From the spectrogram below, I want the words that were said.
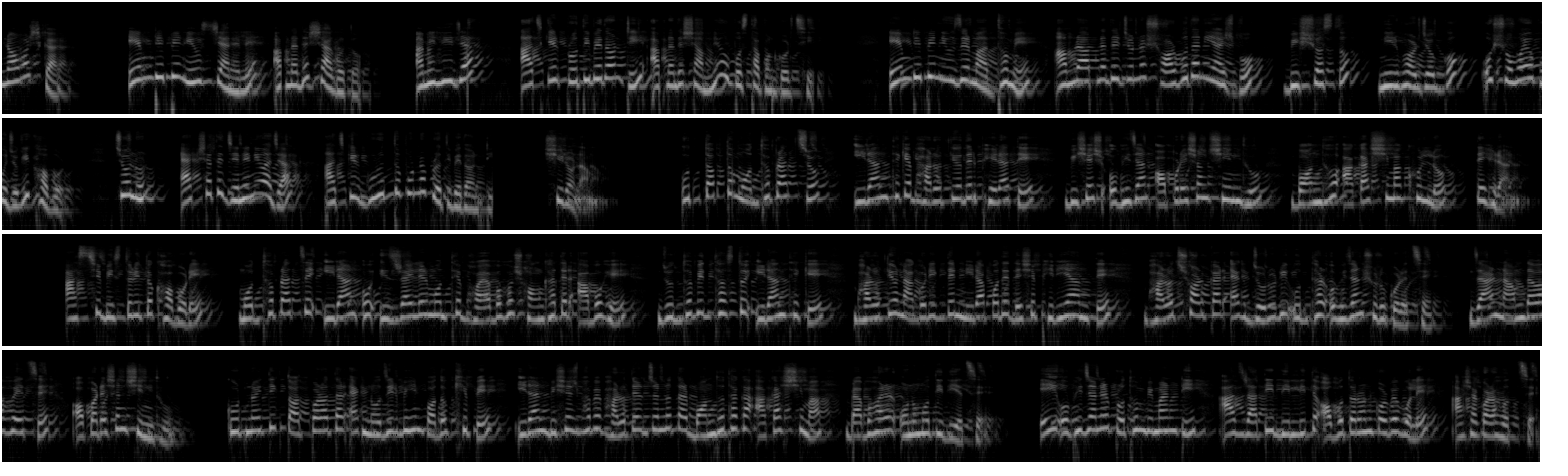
নমস্কার। MDP news চ্যানেলে আপনাদের স্বাগত। আমি লিজা। আজকের প্রতিবেদনটি আপনাদের সামনে উপস্থাপন করছি। এমডিপি নিউজের মাধ্যমে আমরা আপনাদের জন্য সর্বদা নিয়ে আসব বিশ্বস্ত, নির্ভরযোগ্য ও সময়োপযোগী খবর। চলুন, একসাথে জেনে নেওয়া যাক আজকের গুরুত্বপূর্ণ প্রতিবেদনটি। শিরোনাম। উত্তপ্ত মধ্যপ্রাচ্য, ইরান থেকে ভারতীয়দের ফেরাতে বিশেষ অভিযান অপারেশন সিন্ধু বন্ধ আকাশসীমা খুলল তেহরান। আসছে বিস্তারিত খবরে, মধ্যপ্রাচ্যে ইরান ও ইসরায়েলের মধ্যে ভয়াবহ সংঘাতের আবহে যুদ্ধবিধ্বস্ত ইরান থেকে ভারতীয় নাগরিকদের নিরাপদে দেশে ফিরিয়ে আনতে ভারত সরকার এক জরুরি উদ্ধার অভিযান শুরু করেছে, যার নাম দেওয়া হয়েছে অপারেশন সিন্ধু। কূটনৈতিক তৎপরতার এক নজিরবিহীন পদক্ষেপে ইরান বিশেষভাবে ভারতের জন্য তার বন্ধ থাকা আকাশসীমা ব্যবহারের অনুমতি দিয়েছে। এই অভিযানের প্রথম বিমানটি আজ রাতেই দিল্লিতে অবতরণ করবে বলে আশা করা হচ্ছে।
